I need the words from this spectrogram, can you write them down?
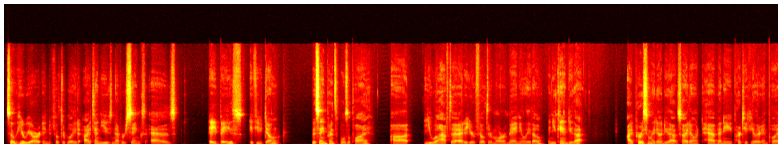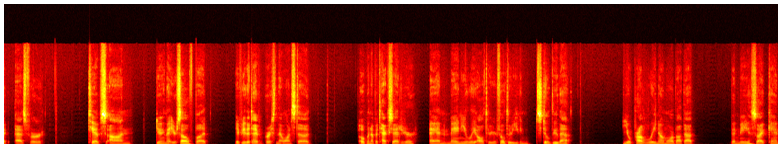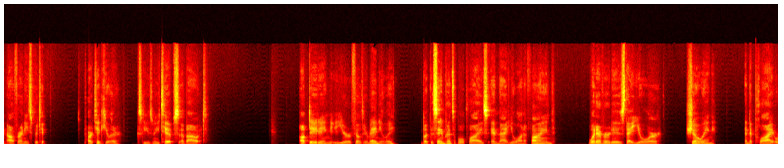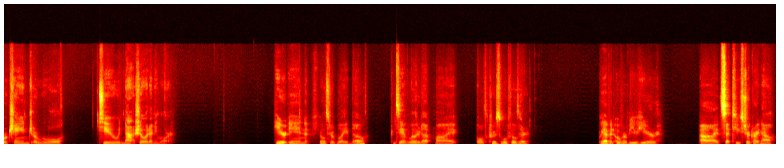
So here we are in Filterblade. I tend to use NeverSinks as a base. If you don't, the same principles apply. Uh, you will have to edit your filter more manually though, and you can do that. I personally don't do that, so I don't have any particular input as for tips on doing that yourself, but if you're the type of person that wants to open up a text editor and manually alter your filter, you can still do that. You'll probably know more about that than me, so I can't offer any particular, excuse me, tips about updating your filter manually, but the same principle applies in that you want to find whatever it is that you're showing and apply or change a rule to not show it anymore. Here in Filter Blade, though, you can see I've loaded up my old Crucible filter. We have an overview here uh, it's set to strict right now.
